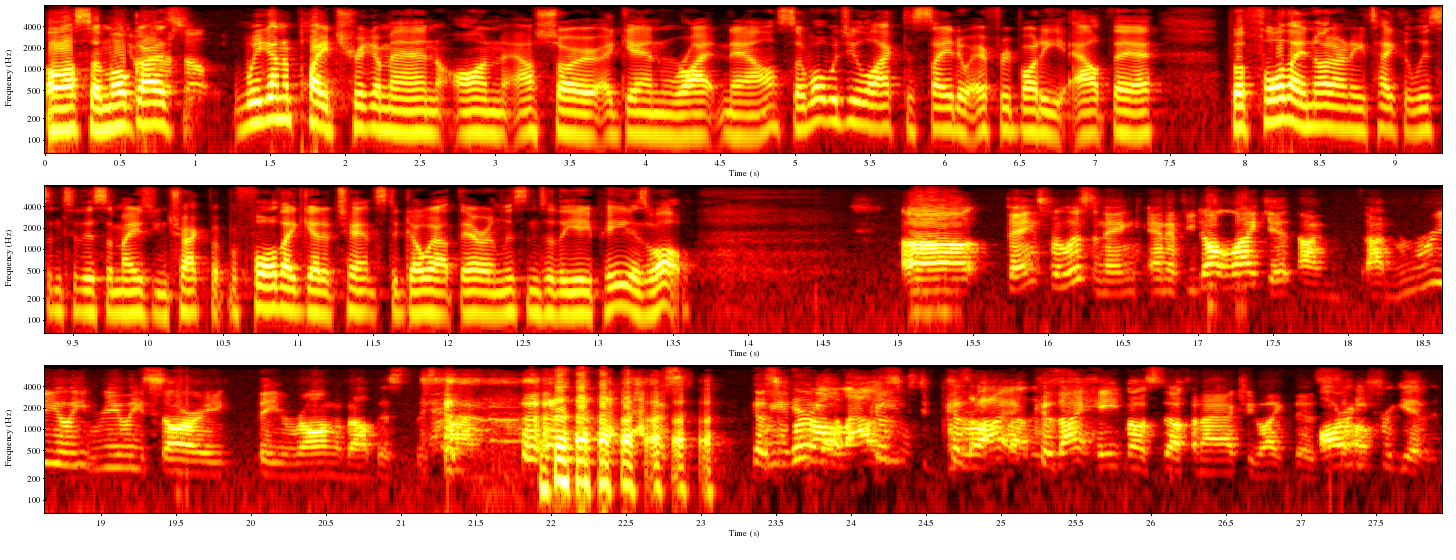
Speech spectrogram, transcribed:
Awesome. Well, guys, we're going to play Triggerman on our show again right now. So, what would you like to say to everybody out there before they not only take a listen to this amazing track, but before they get a chance to go out there and listen to the EP as well? Uh, thanks for listening, and if you don't like it, I'm I'm really really sorry that you're wrong about this this time. Because We we're all allow you because to be wrong I because I hate most stuff and I actually like this. Already so, forgiven.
